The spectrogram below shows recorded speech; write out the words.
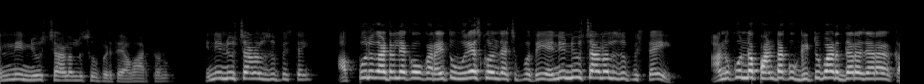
ఎన్ని న్యూస్ ఛానళ్ళు చూపెడతాయి ఆ వార్తను? ఎన్ని న్యూస్ ఛానళ్ళు చూపిస్తాయి? అప్పులు కట్టలేక ఒక రైతు ఊరేసుకొని చచ్చిపోతే ఎన్ని న్యూస్ ఛానళ్ళు చూపిస్తాయి? అనుకున్న పంటకు గిట్టుబాటు ధర జరగక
